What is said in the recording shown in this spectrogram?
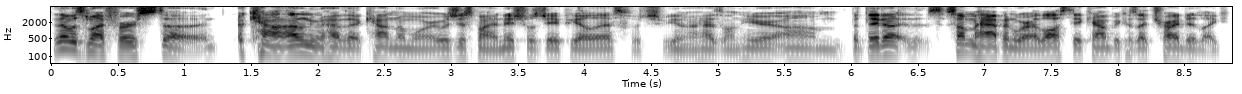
that was my first uh, account. I don't even have that account no more. It was just my initials JPLS, which you know has on here. Um, but they don't. Something happened where I lost the account because I tried to like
